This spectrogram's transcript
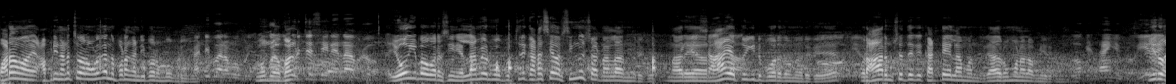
படம் அப்படி நினச்சி வரவங்களுக்கு அந்த படம் கண்டிப்பாக ரொம்ப பிடிக்கும். கண்டிப்பா ரொம்ப பிடிக்கும். உங்க உங்களுக்கு பல்- பிடிச்ச சீன் என்ன ப்ரோ யோகி பாபு சீன் எல்லாமே ரொம்ப பிடிச்சிருக்கு. கடைசியாக ஒரு சிங்கிள் ஷாட் நல்லா இருந்திருக்கு. நிறைய நாயை தூக்கிட்டு போகிறது ஒன்று இருக்குது ஒரு ஆறு நிமிஷத்துக்கு கட்டே இல்லாமல் இருந்திருக்கு அது ரொம்ப நல்லா பண்ணியிருக்காங்க ஹீரோ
